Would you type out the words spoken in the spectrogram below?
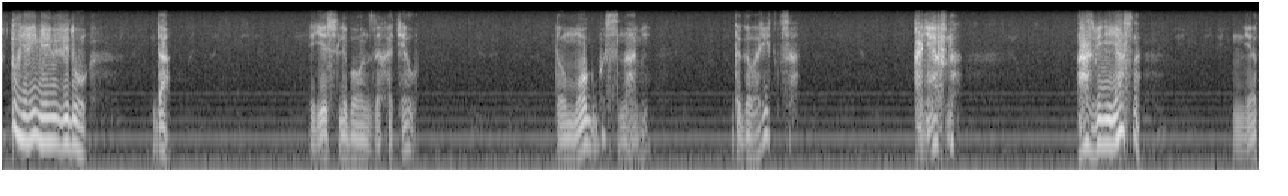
что я имею в виду? Да. Если бы он захотел, то мог бы с нами договориться. Конечно. Разве не ясно? Нет.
